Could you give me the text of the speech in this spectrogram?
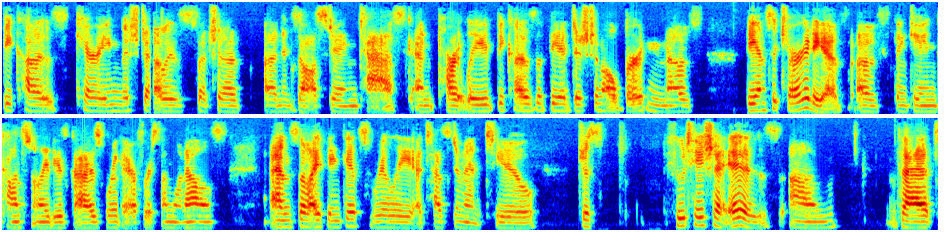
because carrying the show is such a an exhausting task, and partly because of the additional burden of the insecurity of, of thinking constantly these guys were there for someone else. And so I think it's really a testament to just who Tayshia is, um, that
